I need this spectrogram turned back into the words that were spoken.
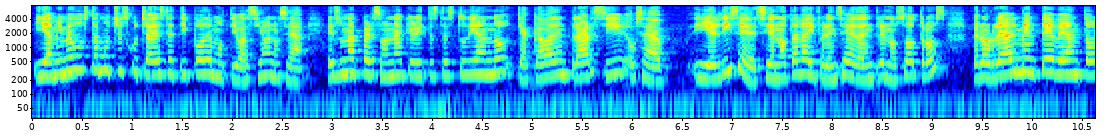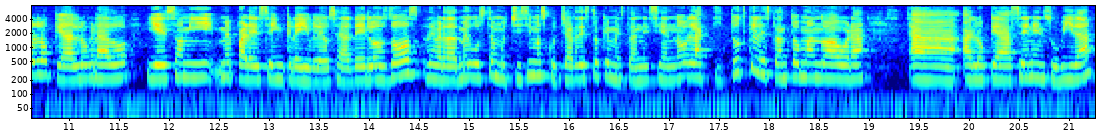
Y a mí me gusta mucho escuchar este tipo de motivación, o sea, es una persona que ahorita está estudiando, que acaba de entrar, sí, o sea, y él dice, se nota la diferencia de edad entre nosotros, pero realmente vean todo lo que ha logrado y eso a mí me parece increíble, o sea, de los dos, de verdad me gusta muchísimo escuchar de esto que me están diciendo, la actitud que le están tomando ahora a, lo que hacen en su vida.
